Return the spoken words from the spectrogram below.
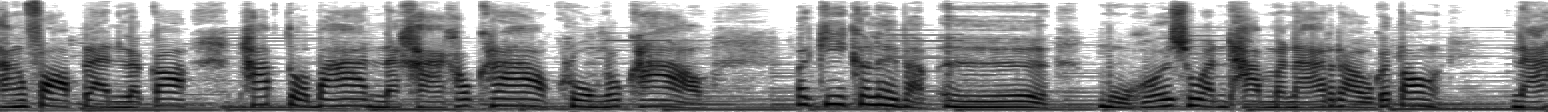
ทั้งฟอร์แปลนแล้วก็ภาพตัวบ้านนะคะคร่าวๆ โครงคร่าวๆปักกี้ก็เลยแบบเออ หมูเขาชวนทำมานะ เราก็ต้องนะ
